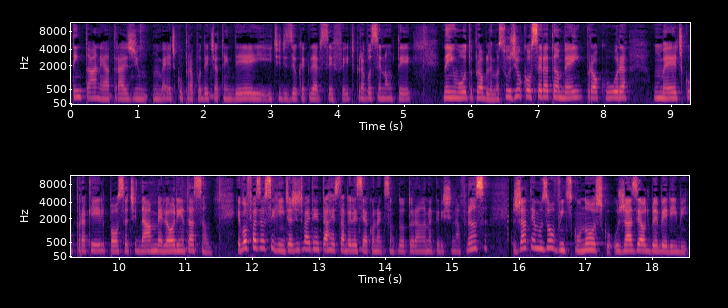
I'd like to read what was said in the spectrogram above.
tentar, né, atrás de um, um médico para poder te atender e, e, te dizer o que, é que deve ser feito para você não ter nenhum outro problema. Surgiu coceira também, procura um médico para que ele possa te dar a melhor orientação. Eu vou fazer o seguinte: a gente vai tentar restabelecer a conexão com a doutora Ana Cristina França. Já temos ouvintes conosco, o Jaziel de Beberibe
